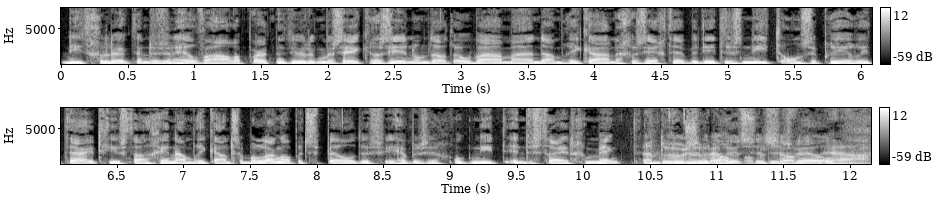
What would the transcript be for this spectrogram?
niet gelukt en dat is een heel verhaal apart natuurlijk. Maar zekere zin omdat Obama en de Amerikanen gezegd hebben: dit is niet onze prioriteit. Hier staan geen Amerikaanse belangen op het spel. Dus die hebben zich ook niet in de strijd gemengd. En de Russen wel, De Russen dus wel. Ja.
